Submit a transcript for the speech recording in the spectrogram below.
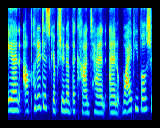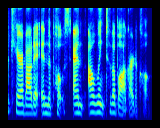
And I'll put a description of the content and why people should care about it in the post, and I'll link to the blog article.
